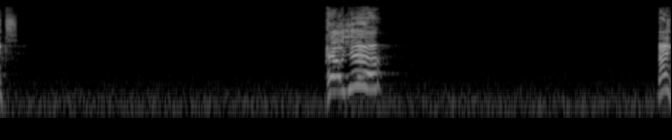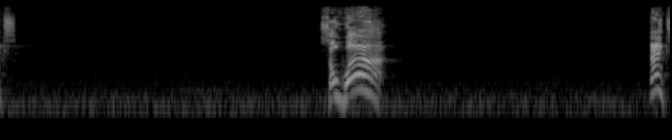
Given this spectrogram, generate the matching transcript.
Thanks. Hell yeah. Thanks. So what? Thanks.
